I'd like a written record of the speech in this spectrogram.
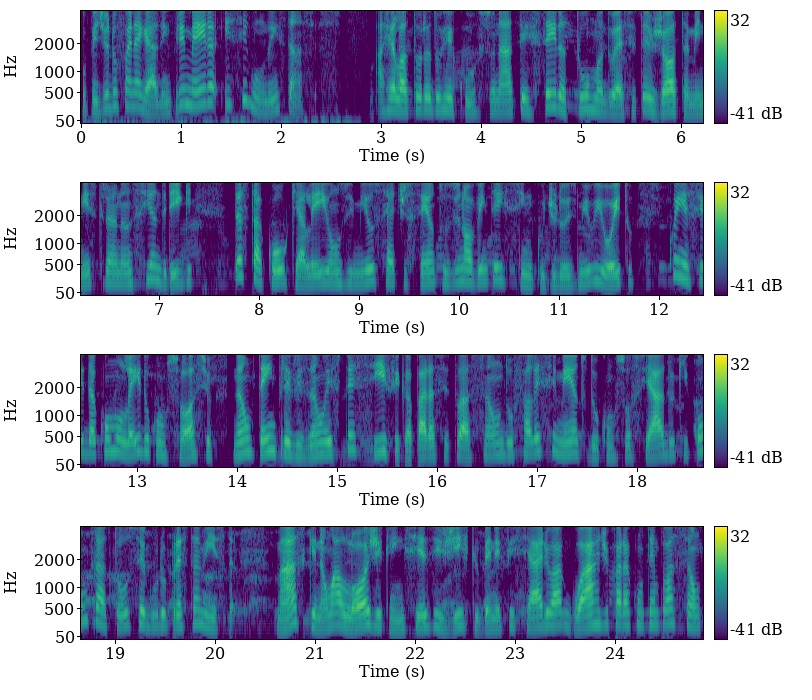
O pedido foi negado em primeira e segunda instâncias. A relatora do recurso na terceira turma do STJ, ministra Nancy Andrighi, destacou que a Lei 11.795 de 2008, conhecida como Lei do Consórcio, não tem previsão específica para a situação do falecimento do consorciado que contratou o seguro prestamista, mas que não há lógica em se exigir que o beneficiário aguarde para a contemplação,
